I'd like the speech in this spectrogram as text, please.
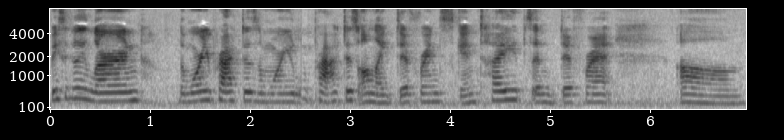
basically learn the more you practice the more you practice on like different skin types and different um,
